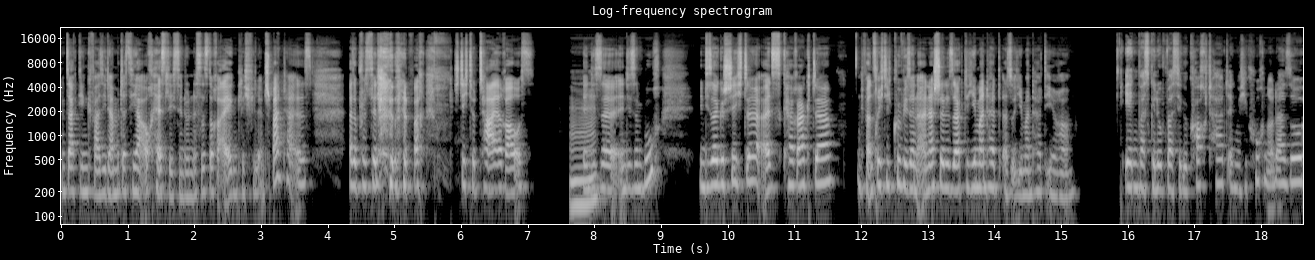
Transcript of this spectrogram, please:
und sagt ihnen quasi damit, dass sie ja auch hässlich sind und dass es doch eigentlich viel entspannter ist. Also Priscilla ist einfach, sticht total raus in, Mhm. diese, in diesem Buch, in dieser Geschichte als Charakter. Ich fand es richtig cool, wie sie an einer Stelle sagte, jemand hat, also jemand hat ihre irgendwas gelobt, was sie gekocht hat, irgendwelche Kuchen oder so.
